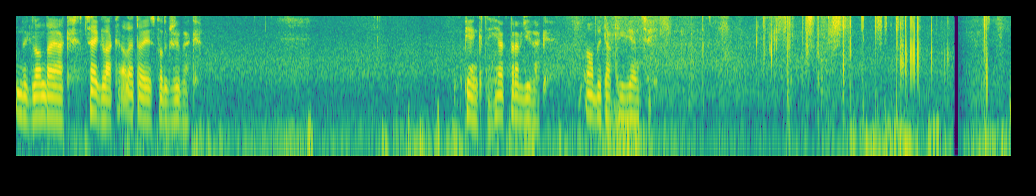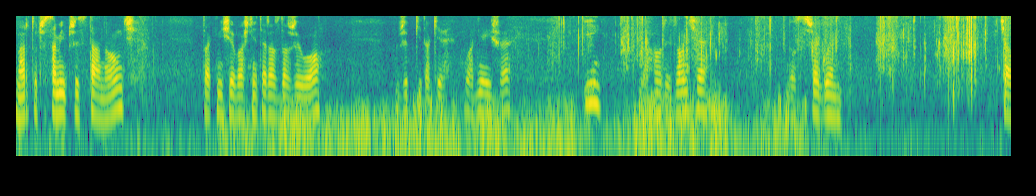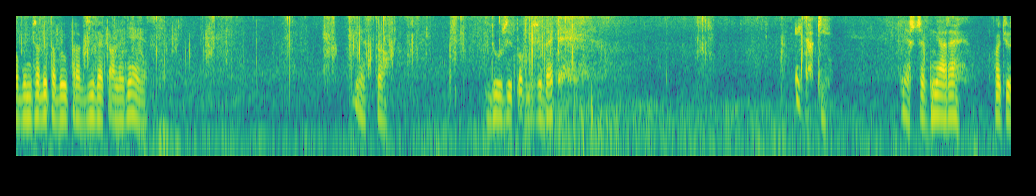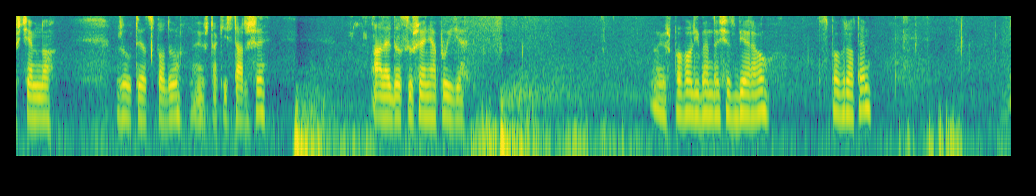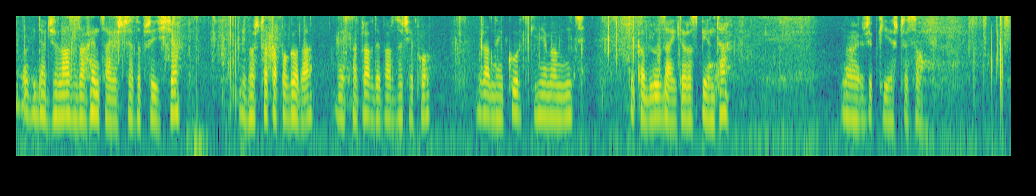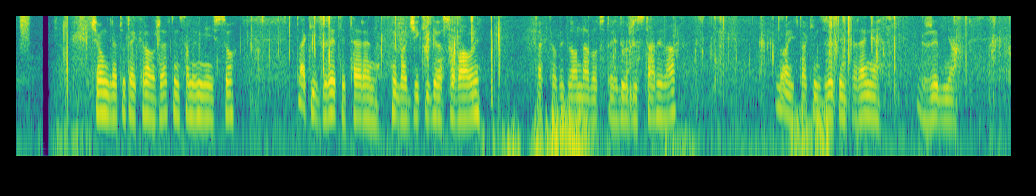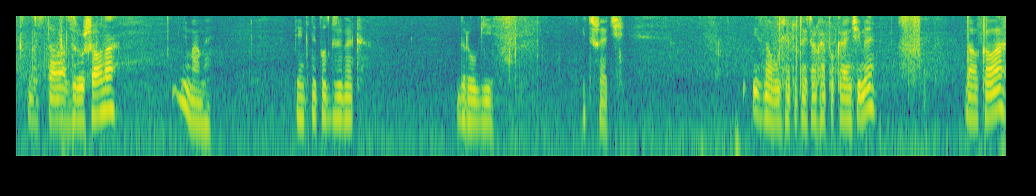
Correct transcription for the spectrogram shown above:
Wygląda jak ceglak, ale to jest podgrzybek. Piękny, jak prawdziwek. Oby takich więcej. Warto czasami przystanąć tak mi się właśnie teraz zdarzyło. Grzybki takie ładniejsze. I na horyzoncie dostrzegłem. Chciałbym, żeby to był prawdziwek, ale nie jest. Jest to duży podgrzybek. I taki jeszcze w miarę, choć już ciemno, żółty od spodu, no już taki starszy, ale do suszenia pójdzie. No już powoli będę się zbierał z powrotem. No widać, że las zachęca jeszcze do przyjścia, zwłaszcza ta pogoda. Jest naprawdę bardzo ciepło. Żadnej kurtki nie mam nic, tylko bluza i to rozpięta. No a grzybki jeszcze są ciągle tutaj krążę w tym samym miejscu. Taki zryty teren, chyba dziki grasowały. Tak to wygląda, bo tutaj duży stary las. No i w takim zrytym terenie grzybnia została zruszona i mamy piękny podgrzybek, drugi i trzeci. I znowu się tutaj trochę pokręcimy dookoła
